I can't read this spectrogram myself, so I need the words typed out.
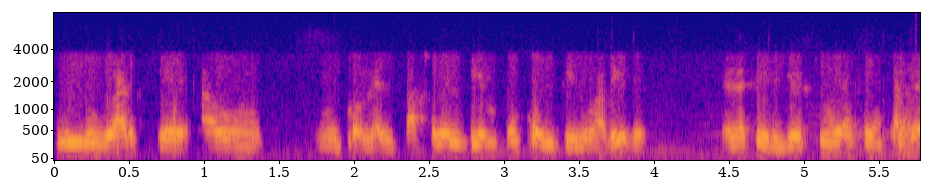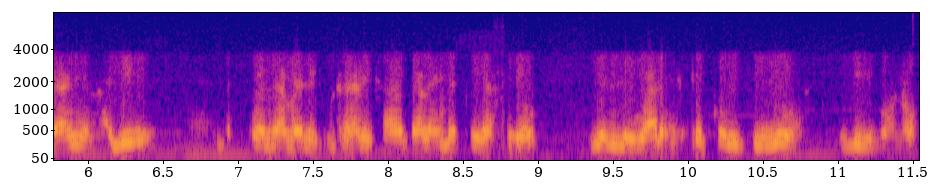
un lugar que aún con el paso del tiempo continúa vivo. Es decir, yo estuve hace un par de años allí, después de haber realizado toda la investigación, y el lugar es que continúa vivo, ¿no?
